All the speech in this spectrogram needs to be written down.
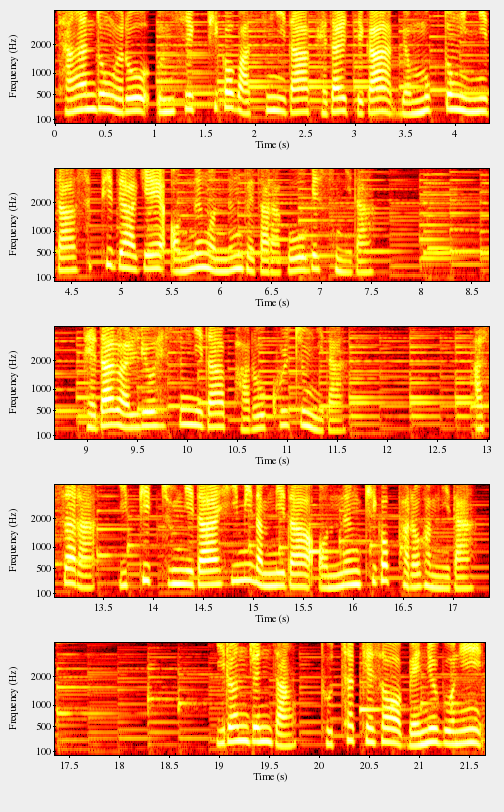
장안동으로 음식 픽업 왔습니다. 배달지가 면목동입니다. 스피드하게 언능 언능 배달하고 오겠습니다. 배달 완료했습니다. 바로 콜줍니다. 아싸라, 이픽 줍니다. 힘이 납니다. 언능 픽업하러 갑니다. 이런 젠장. 도착해서 메뉴 보니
